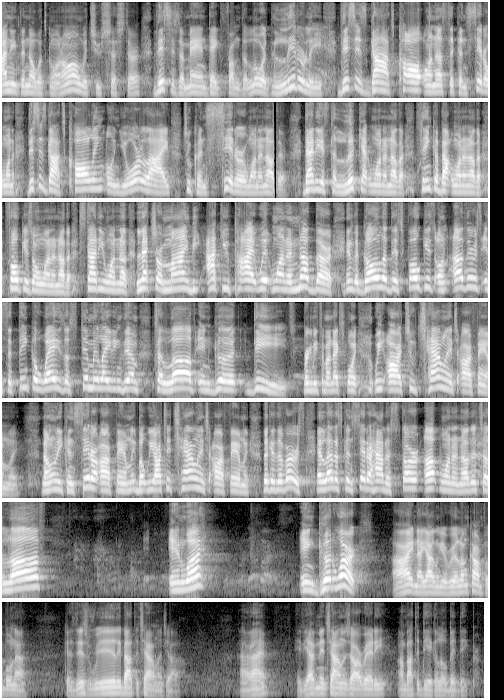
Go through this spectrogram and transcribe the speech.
I need to know what's going on with you, sister. This is a mandate from the Lord. Literally, this is God's call on us to consider one. This is God's calling on your life to consider one another. That is to look at one another, think about one another, focus on one another, study one another. Let your mind be occupied with one another. And the goal of this focus on others is to think of ways of stimulating them to love and good deeds. Bring me to my next point. We are to challenge our family not only consider our family, but we are to challenge our family. Look at the verse. And let us consider how to stir up one another to love in what? In good works. All right, now y'all gonna get real uncomfortable now. Because this is really about to challenge y'all. All right? If you haven't been challenged already, I'm about to dig a little bit deeper.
